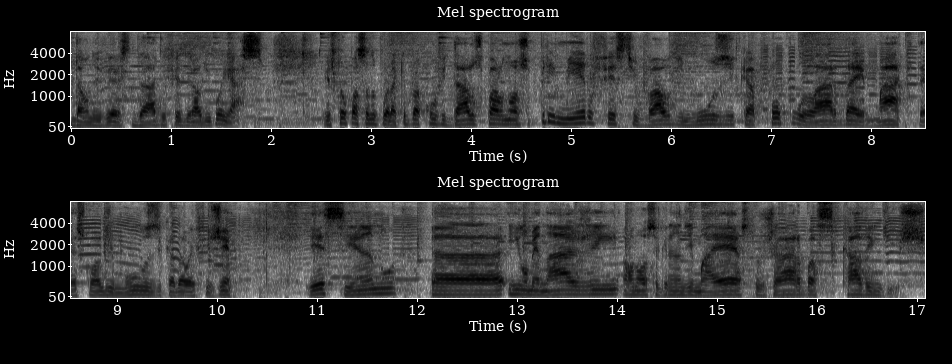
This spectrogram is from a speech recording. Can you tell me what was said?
da Universidade Federal de Goiás. Estou passando por aqui para convidá-los para o nosso primeiro festival de música popular da EMAC, da Escola de Música da UFG. Esse ano, uh, em homenagem ao nosso grande maestro Jarbas Cavendish.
